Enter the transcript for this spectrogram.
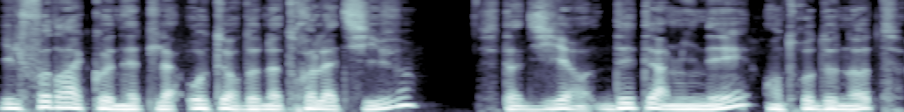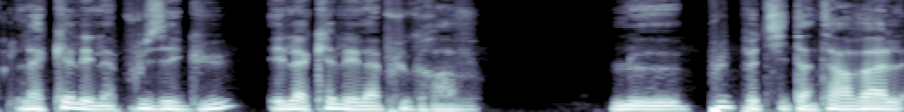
Il faudra connaître la hauteur de note relative, c'est-à-dire déterminer entre deux notes laquelle est la plus aiguë et laquelle est la plus grave. Le plus petit intervalle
